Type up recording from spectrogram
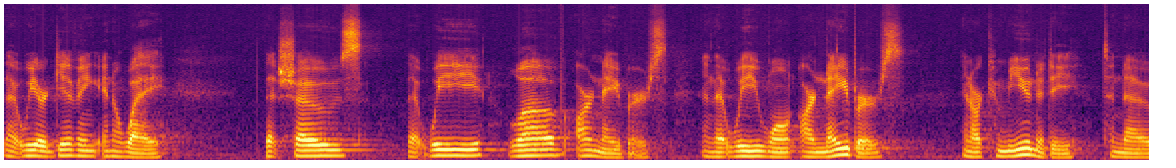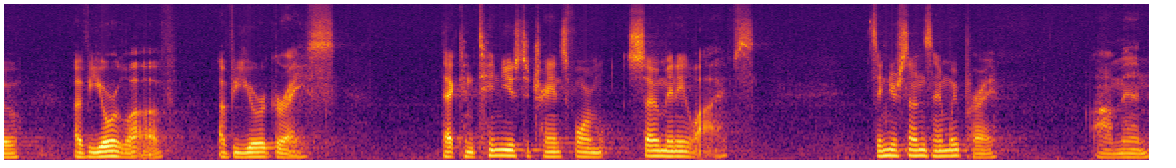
that we are giving in a way that shows that we love our neighbors and that we want our neighbors and our community to know of your love of your grace that continues to transform so many lives. It's in your Son's name we pray. Amen.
